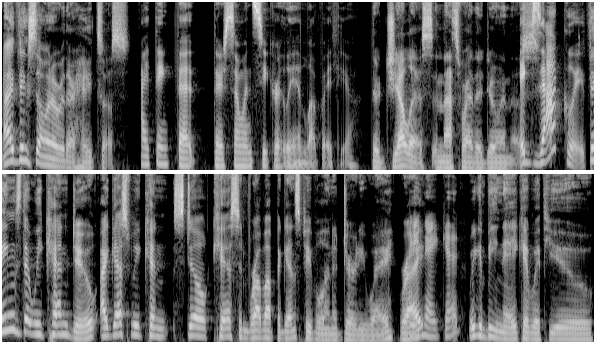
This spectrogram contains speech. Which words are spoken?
I think someone over there hates us. I think that there's someone secretly in love with you. They're jealous, and that's why they're doing this. Exactly. Things that we can do, I guess we can still kiss and rub up against people in a dirty way, right? Be naked. We can be naked with you.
